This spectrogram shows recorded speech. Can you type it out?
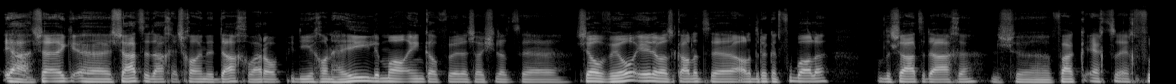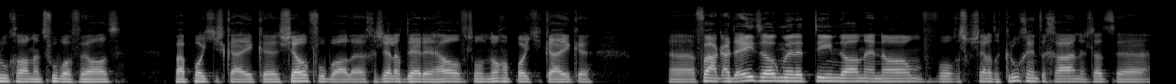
ja, zei ik, eh, zaterdag is gewoon de dag waarop je die gewoon helemaal in kan vullen zoals je dat eh, zelf wil. Eerder was ik altijd, eh altijd druk aan het voetballen op de zaterdagen. Dus vaak echt, echt vroeg al naar het voetbalveld. Paar potjes kijken, zelf voetballen, gezellig derde helft, soms nog een potje kijken. Eh, vaak uit eten ook met het team dan. En dan om vervolgens gezellig de kroeg in te gaan. Dus dat, eh,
